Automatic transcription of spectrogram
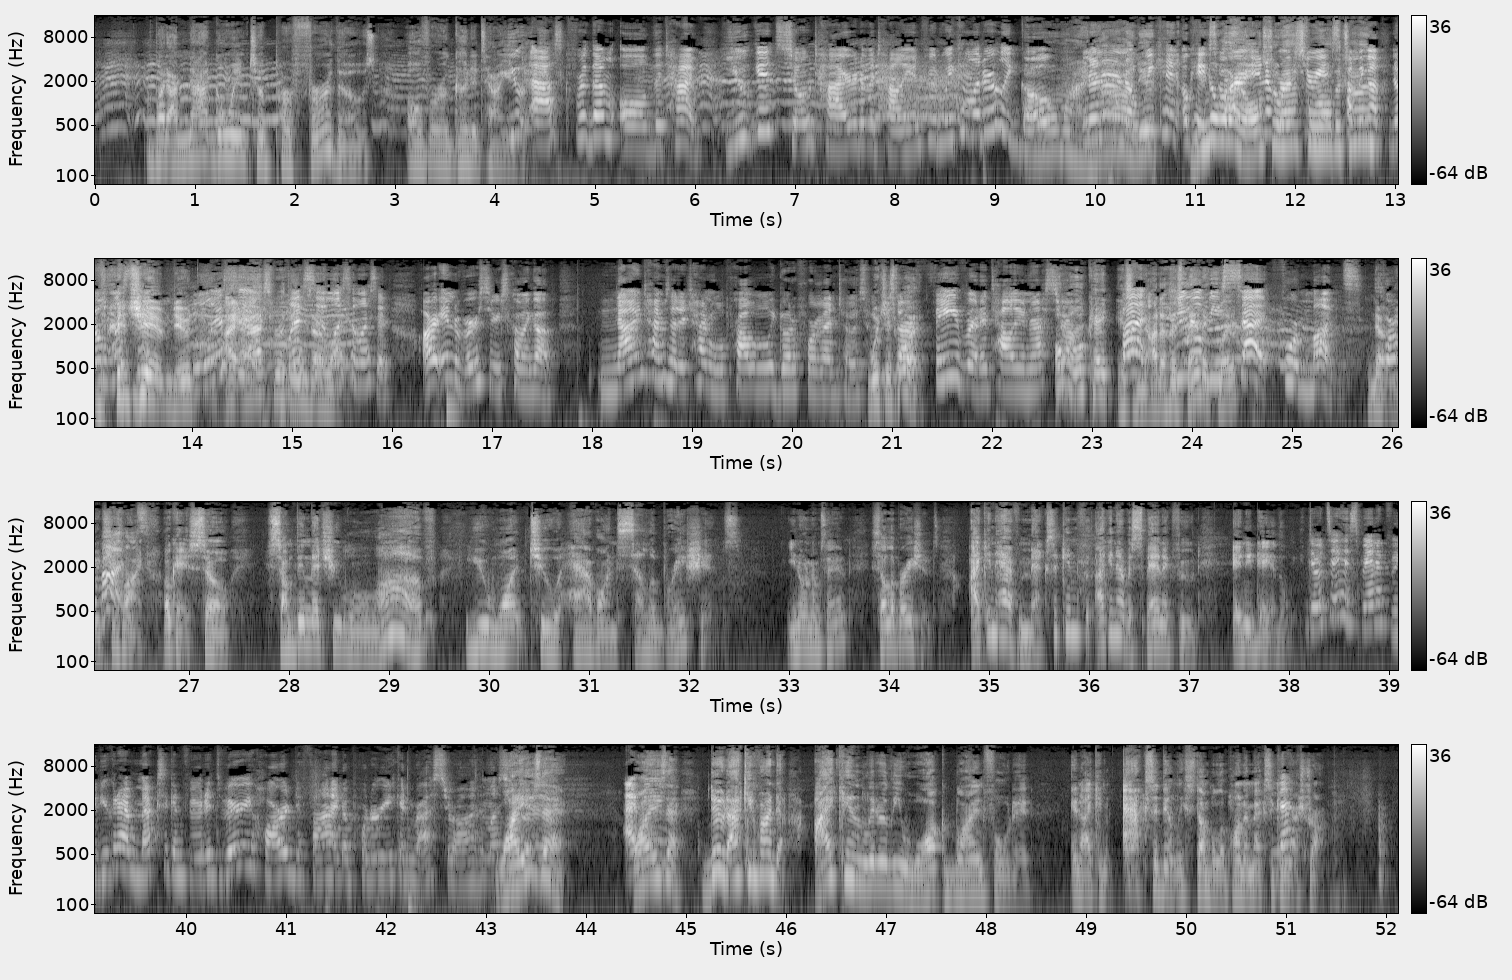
But I'm not going to prefer those over a good Italian You dish. ask for them all the time. You get so tired of Italian food. We can literally go. Oh my no, no, god, no, no. We dude. can. Okay, you know so what our I also ask for all is the coming time? up. No, listen, the listen, gym, dude. I Listen, ask for things listen, I like. Listen, listen, Our anniversary is coming up. Nine times out of ten, we'll probably go to Formentos, which, Which is our what? favorite Italian oh, restaurant. Oh, okay. It's but not a Hispanic he'll be place. set for months. No, for dude, months. she's lying. Okay, so something that you love, you want to have on celebrations. You know what I'm saying? Celebrations. I can have Mexican, food. I can have Hispanic food any day of the week. Don't say Hispanic food. You can have Mexican food. It's very hard to find a Puerto Rican restaurant unless. Why is to- that? I Why mean, is that? Dude, I can find I can literally walk blindfolded and I can accidentally stumble upon a Mexican restaurant.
